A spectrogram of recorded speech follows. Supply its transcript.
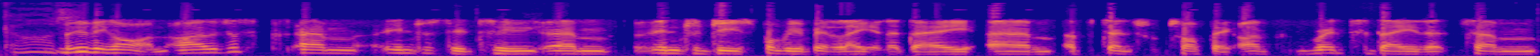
God. Moving on, I was just um, interested to um, introduce, probably a bit late in the day, um, a potential topic. I've read today that um,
